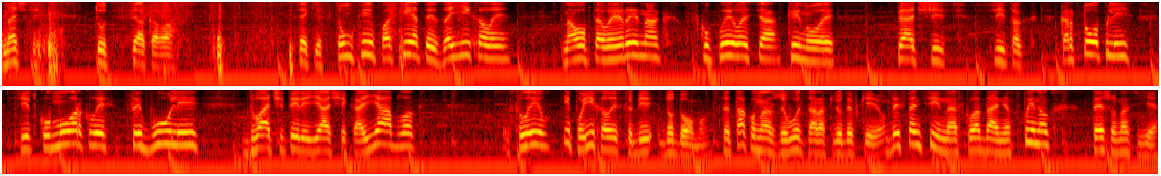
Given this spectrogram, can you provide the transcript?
Бачите, тут всякого. Всякі сумки, пакети, заїхали на оптовий ринок, скупилися, кинули 5-6 сіток картоплі, сітку моркви, цибулі, 2-4 ящика яблук, слив і поїхали собі додому. Це так у нас живуть зараз люди в Києві. Дистанційне складання спинок теж у нас є.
